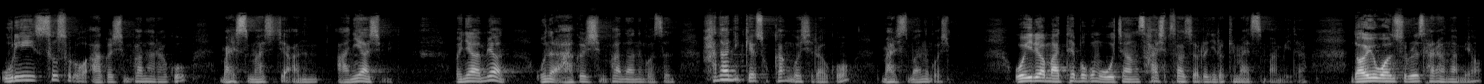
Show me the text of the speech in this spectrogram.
우리 스스로 악을 심판하라고 말씀하시지 아니하십니다. 왜냐하면 오늘 악을 심판하는 것은 하나님께 속한 것이라고 말씀하는 것입니다. 오히려 마태복음 5장 44절은 이렇게 말씀합니다. 너희 원수를 사랑하며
